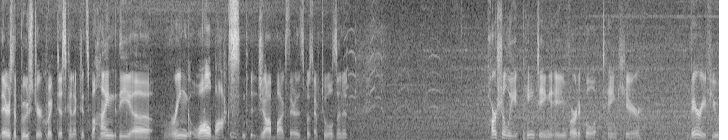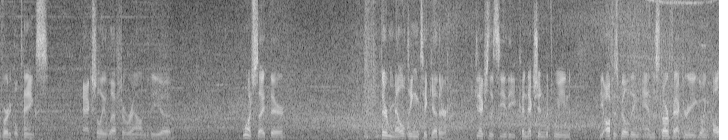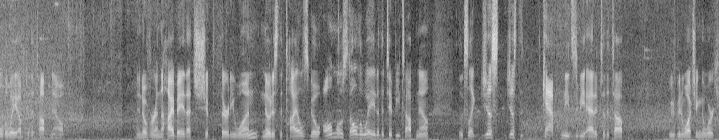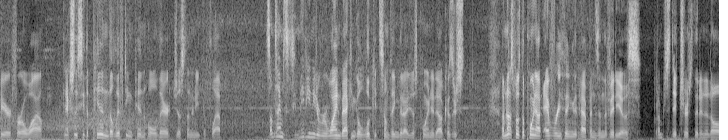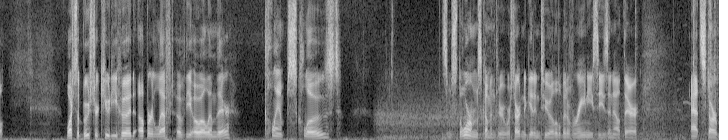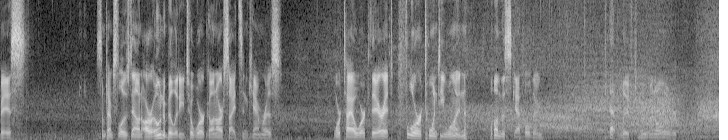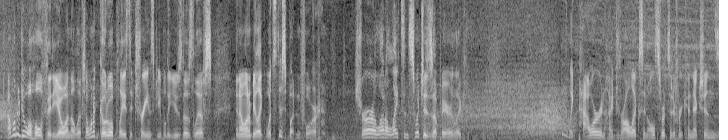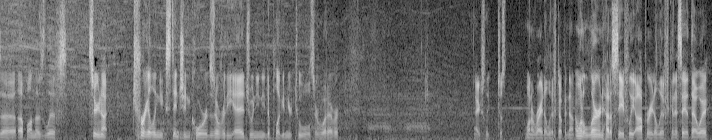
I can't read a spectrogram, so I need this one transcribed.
There's the booster quick disconnect. It's behind the uh, ring wall box, the job box there that's supposed to have tools in it. Partially painting a vertical tank here. Very few vertical tanks actually left around the uh, launch site there they're melding together. You can actually see the connection between the office building and the Star Factory going all the way up to the top now. And over in the high bay, that's ship 31. Notice the tiles go almost all the way to the tippy top now. Looks like just just the cap needs to be added to the top. We've been watching the work here for a while. You can actually see the pin, the lifting pin hole there, just underneath the flap sometimes maybe you need to rewind back and go look at something that I just pointed out because there's I'm not supposed to point out everything that happens in the videos, but I'm just interested in it all. Watch the booster QD hood upper left of the OLM there. Clamps closed. Some storms coming through. We're starting to get into a little bit of rainy season out there at Starbase. Sometimes slows down our own ability to work on our sites and cameras. More tile work there at floor 21 on the scaffolding. That lift moving all over. I want to do a whole video on the lifts. I want to go to a place that trains people to use those lifts, and I want to be like, what's this button for? sure are a lot of lights and switches up here. Like, like power and hydraulics and all sorts of different connections uh, up on those lifts. So you're not trailing extension cords over the edge when you need to plug in your tools or whatever. I actually just want to ride a lift up and down. I want to learn how to safely operate a lift. Can I say it that way?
